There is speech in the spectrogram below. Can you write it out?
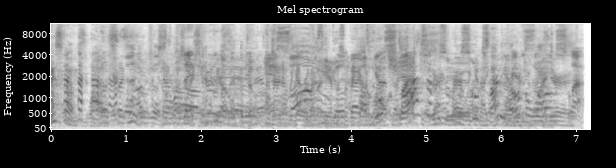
Goosebumps. Wow, it's so good. Go back. Very rare we get a Slap.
